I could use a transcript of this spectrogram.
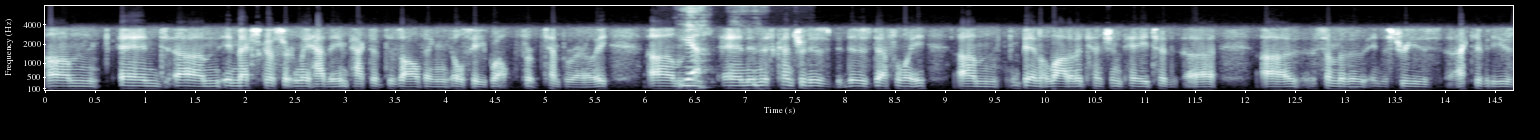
Um, and um, in Mexico, certainly had the impact of dissolving ILSI, well, for temporarily. Um, yeah. And in this country, there's there's definitely um, been a lot of attention paid to uh, uh, some of the industry's activities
